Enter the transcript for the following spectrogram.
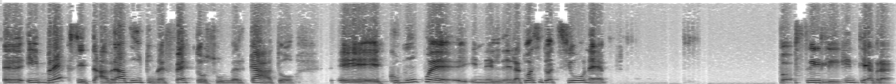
Eh, il Brexit avrà avuto un effetto sul mercato e comunque eh, in, nella tua situazione i vostri clienti avranno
